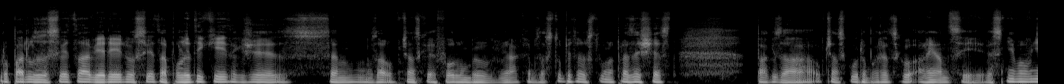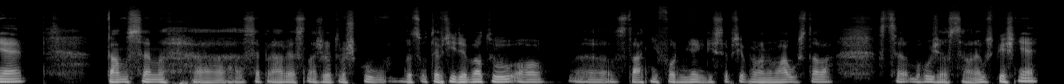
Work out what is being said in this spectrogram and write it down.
propadl ze světa vědy do světa politiky, takže jsem za občanské fórum byl v nějakém zastupitelstvu na Praze 6, pak za občanskou demokratickou alianci ve sněmovně. Tam jsem eh, se právě snažil trošku vůbec otevřít debatu o eh, státní formě, když se připravila nová ústava, bohužel zcela neúspěšně.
